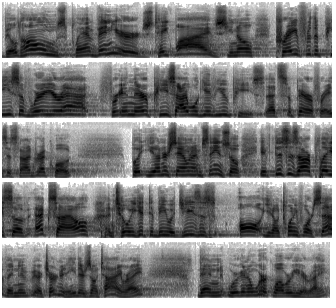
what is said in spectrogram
build homes, plant vineyards, take wives, you know, pray for the peace of where you're at. For in their peace, I will give you peace. That's a paraphrase, it's not a direct quote. But you understand what I'm saying? So if this is our place of exile until we get to be with Jesus all, you know, 24 7, eternity, there's no time, right? then we're going to work while we're here, right?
